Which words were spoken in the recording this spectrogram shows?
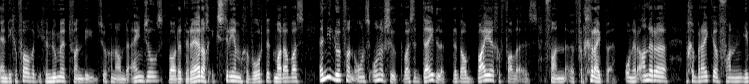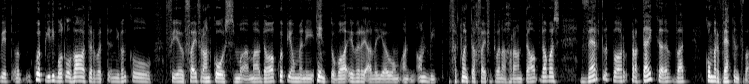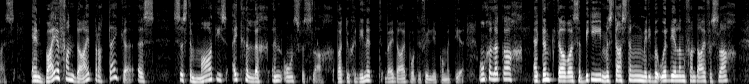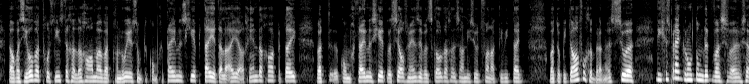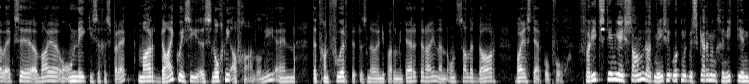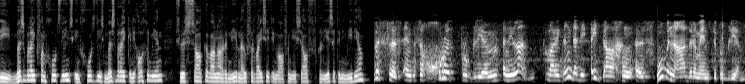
en die geval wat jy genoem het van die sogenaamde angels waar dit regtig ekstreem geword het maar daar was in die loop van ons ondersoek was dit duidelik dat daar baie gevalle is van uh, vergrype. Onder andere gebruike van jy weet koop hierdie bottel water wat in die winkel vir jou R5 kos maar, maar daar koop jy hom in die tent of waarever hulle jou hom aan, aanbied vir 20 25 rand daar daar was werklik waar praktyke wat kommerwekkend was en baie van daai praktyke is sistematies uitgelig in ons verslag wat toe gedien het by daai portefeulje komitee. Ongelukkig, ek dink daar was 'n bietjie mistasting met die beoordeling van daai verslag. Daar was heelwat godsdienstige liggame wat genooi is om te kom getuienis gee. Party het hulle eie agenda gehad, party wat eh, kom getuienis gee, wat selfs mense wat skuldig is aan die soort van aktiwiteit wat op die tafel gebring is. So die gesprek rondom dit was eh, sou ek sê 'n baie onnetjiese gesprek, maar daai kwessie is nog nie afgehandel nie en dit gaan voort. Dit is nou in die parlementêre terrein en ons sal dit daar baie sterk opvolg. Farid, stem jy saam dat mense ook moet beskerming geniet teen die misbruik van godsdiens en godsdiensmisbruik in die algemeen, soos sake waarna Renier nou verwys het en waarvan jy self gelees het in die media? Beslis en dit is 'n groot probleem in die land, maar ek dink dat die uitdaging is, hoe benader mense die probleem?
